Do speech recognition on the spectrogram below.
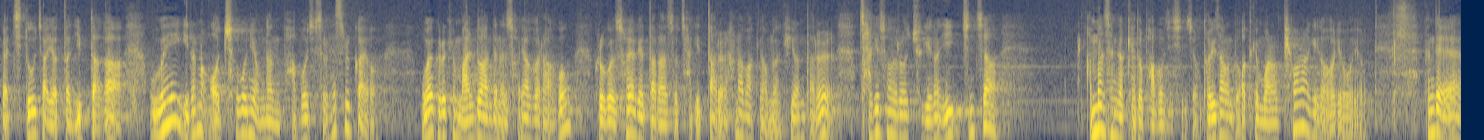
그러니까 지도자였던 입다가 왜 이런 어처구니 없는 바보짓을 했을까요? 왜 그렇게 말도 안 되는 서약을 하고 그리고 서약에 따라서 자기 딸을 하나밖에 없는 귀한 딸을 자기 손으로 죽이는 이 진짜 암만 생각해도 바보짓이죠. 더 이상은 어떻게 말하면 표현하기가 어려워요. 근데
